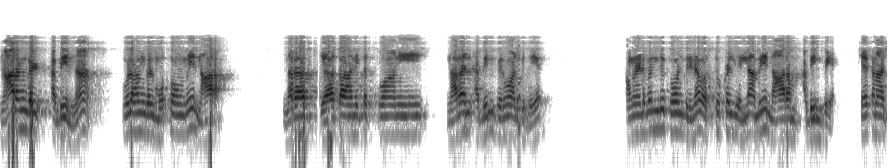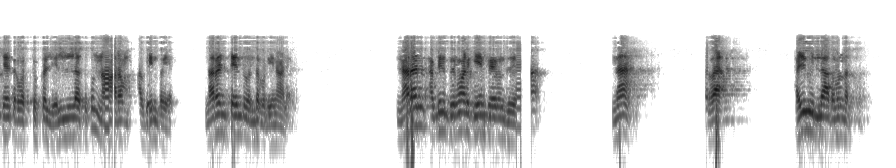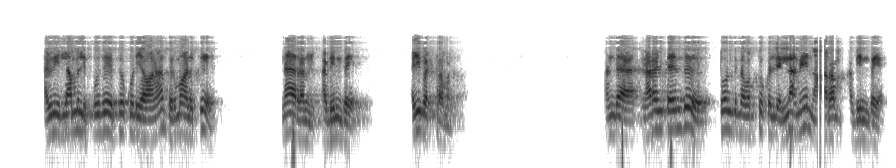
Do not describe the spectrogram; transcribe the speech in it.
நாரங்கள் அப்படின்னா உலகங்கள் மொத்தமுமே நாரம். நர ஜாதானி தத்வானி நரன் அப்படின்னு பெருமாளுக்கு பெயர். அவனிடமிருந்து தோன்றின வஸ்துக்கள் எல்லாமே நாரம் அப்படின்னு பெயர். சேத்தனா சேத்திர வஸ்துக்கள் எல்லாத்துக்கும் நாரம் அப்படின்னு பெயர். நரன் தேர்ந்து வந்தபடினால நரன் அப்படின்னு பெருமாளுக்கு ஏன் பேர் வந்து அழிவு இல்லாதவன் அர்த்தம். அழிவு இல்லாமல் இப்போது இருக்கக்கூடியவனா பெருமாளுக்கு நரன் அப்படின்னு பெயர். அழிவற்றவன். அந்த நரன் சேர்ந்து தோன்றின வஸ்துக்கள் எல்லாமே நாரம் அப்படின்னு பெயர்.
